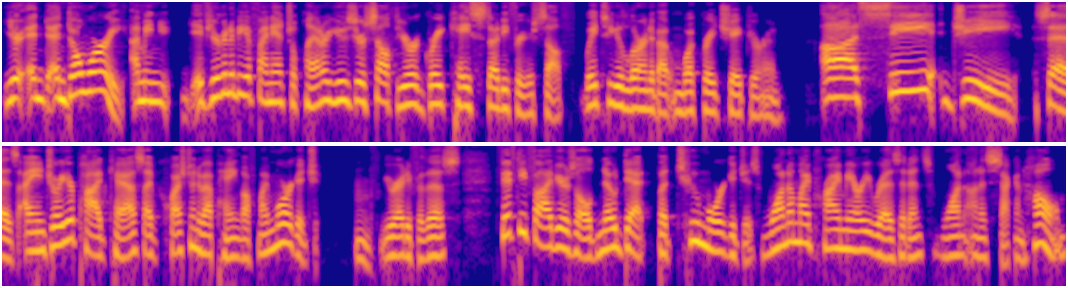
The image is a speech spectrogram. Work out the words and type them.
You're and and don't worry. I mean, if you're going to be a financial planner, use yourself. You're a great case study for yourself. Wait till you learn about what great shape you're in. Uh, CG says, I enjoy your podcast. I have a question about paying off my mortgage. Mm, you ready for this? 55 years old, no debt, but two mortgages, one on my primary residence, one on a second home.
